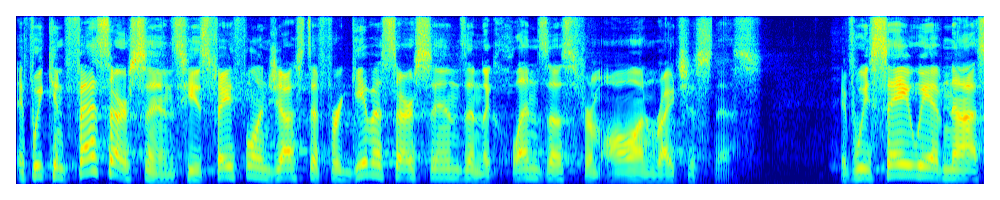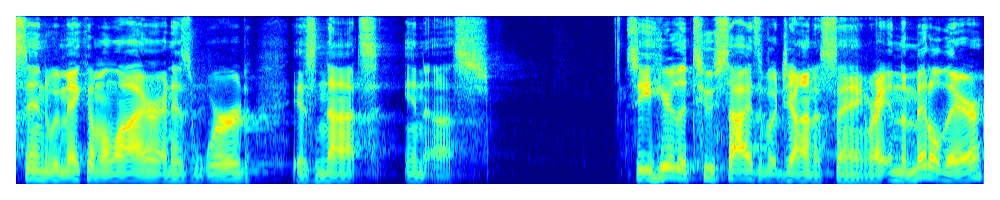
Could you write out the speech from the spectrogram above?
If we confess our sins, he is faithful and just to forgive us our sins and to cleanse us from all unrighteousness. If we say we have not sinned, we make him a liar and his word is not in us. So you hear the two sides of what John is saying, right? In the middle there,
